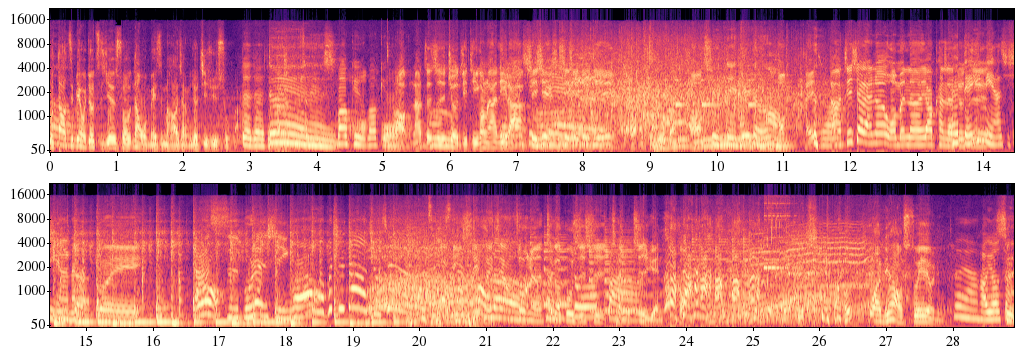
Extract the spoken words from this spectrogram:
我到这边我就直接说，那我没什么好讲，你就继续数吧。对对对，对，包给包给。好，那这是救急提供的案例啦，谢谢谢谢。救急。好，全呢，难得好哦。，哎，那接下来呢，我们呢要看的就是第一名是谁呢？对，打死不认形哦，我不知道，就这样。到底谁会这样做呢？这个故事是陈志远提供。哇，你好衰哦你！对啊，好有是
